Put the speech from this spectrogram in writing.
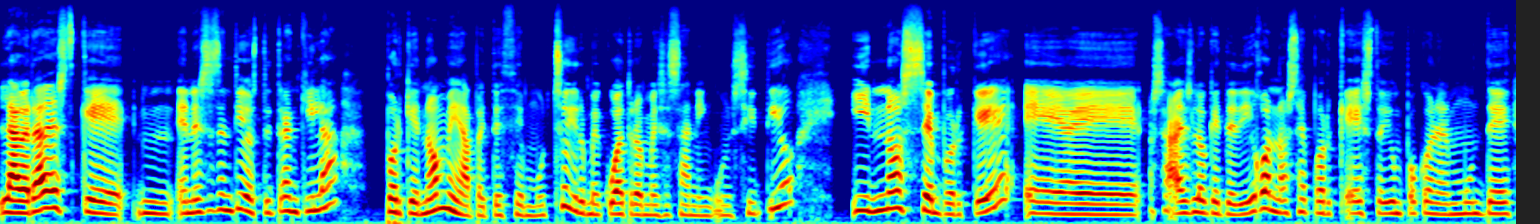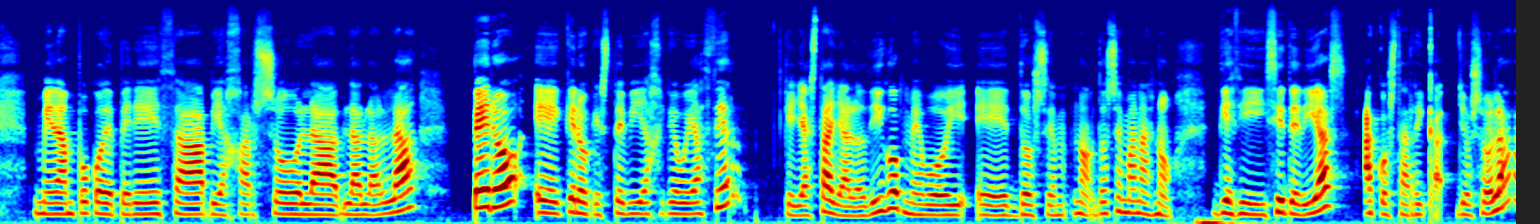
La verdad es que mm, en ese sentido estoy tranquila porque no me apetece mucho irme cuatro meses a ningún sitio y no sé por qué, eh, o sea, es lo que te digo, no sé por qué estoy un poco en el mood de me da un poco de pereza, viajar sola, bla, bla, bla, pero eh, creo que este viaje que voy a hacer, que ya está, ya lo digo, me voy eh, dos, no, dos semanas, no, 17 días a Costa Rica yo sola,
